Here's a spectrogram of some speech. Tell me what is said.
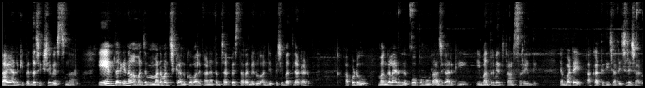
గాయానికి పెద్ద శిక్ష వేస్తున్నారు. ఏం జరిగినా మంచి మన మంచిగా అనుకోవాలి కానీ అతను చంపేస్తారా మీరు? అని చెప్పేసి బతిలాడాడు. అప్పుడు మంగళాయన మీద కోపము రాజుగారికి ఈ మంత్రి మీద ట్రాన్స్ఫర్ అయింది. ఎమ్మటే ఆ కత్తి తీసి అటు ఇసిరేశాడు.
